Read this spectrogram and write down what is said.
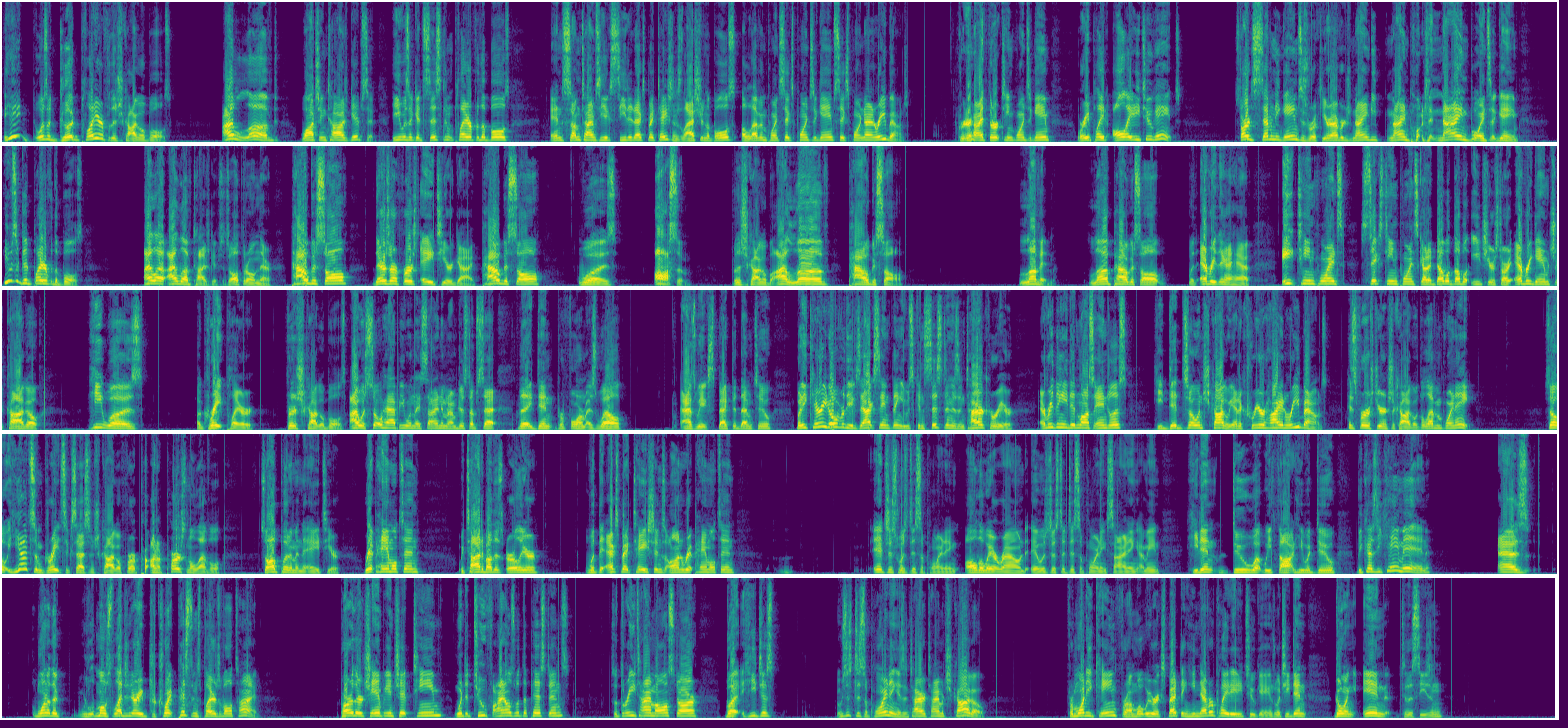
he was a good player for the Chicago Bulls. I loved watching Taj Gibson. He was a consistent player for the Bulls, and sometimes he exceeded expectations. Last year in the Bulls, 11.6 points a game, 6.9 rebounds. Career high 13 points a game, where he played all 82 games. Started 70 games his rookie year, averaged 99 points, 9 points a game. He was a good player for the Bulls. I love I love Taj Gibson, so I'll throw him there. Pau Gasol, there's our first A tier guy. Pau Gasol was awesome for the Chicago Bulls. I love Pau Gasol. Love him. Love Pau Gasol with everything I have. 18 points, 16 points, got a double double each year, started every game in Chicago. He was a great player for the Chicago Bulls. I was so happy when they signed him, and I'm just upset they didn't perform as well as we expected them to. But he carried over the exact same thing. He was consistent his entire career. Everything he did in Los Angeles, he did so in Chicago. He had a career high in rebounds his first year in Chicago with 11.8. So he had some great success in Chicago for a, on a personal level. So I'll put him in the A tier. Rip Hamilton, we talked about this earlier. With the expectations on Rip Hamilton, it just was disappointing all the way around. It was just a disappointing signing. I mean, he didn't do what we thought he would do because he came in as one of the most legendary Detroit Pistons players of all time. Part of their championship team, went to two finals with the Pistons. So three-time All-Star, but he just it was just disappointing his entire time in Chicago. From what he came from, what we were expecting, he never played 82 games, which he didn't going into the season.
